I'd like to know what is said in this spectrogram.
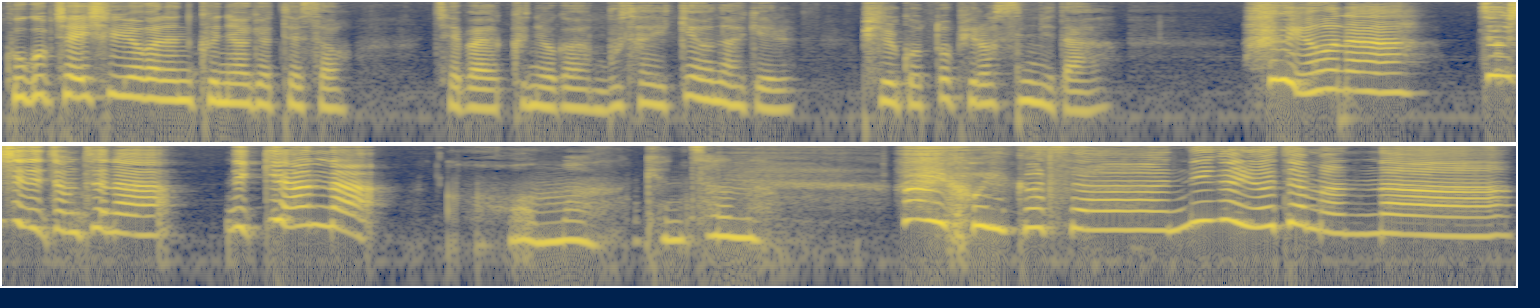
구급차에 실려가는 그녀 곁에서 제발 그녀가 무사히 깨어나길 빌고 또 빌었습니다. 아이고 영원아 정신이 좀 드나? 니끼 안 나? 엄마 괜찮아. 아이고 이거사 네가 여자 맞나?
